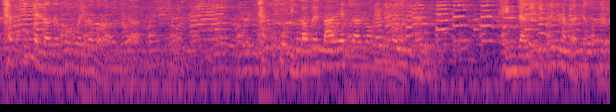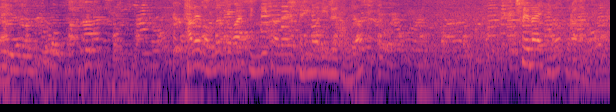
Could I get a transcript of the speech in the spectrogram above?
참치 샐러드 포보이도 먹었습니다. 참치 김밥을 빵에 싸놓는 것 같은 굉장히 익숙한 맛이었습니다. 밥을 먹는 동안 증기선을 뱃머리를 돌려 출발지로 돌아갑니다.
